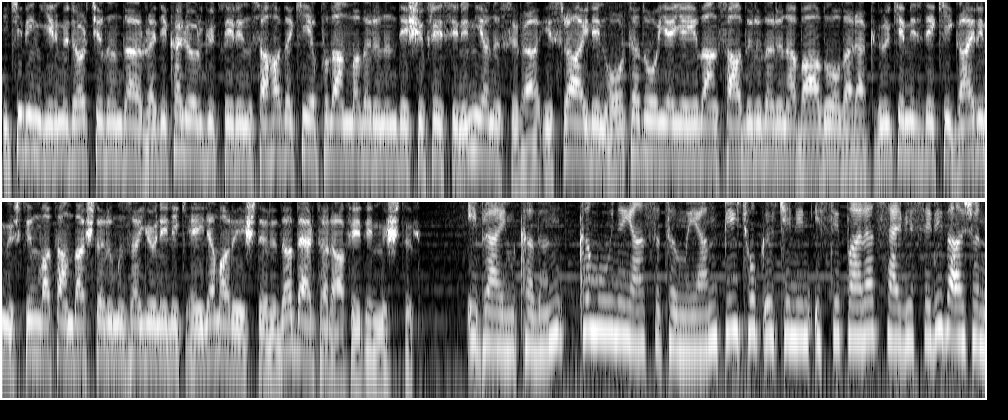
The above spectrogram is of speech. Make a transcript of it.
2024 yılında radikal örgütlerin sahadaki yapılanmalarının deşifresinin yanı sıra İsrail'in Orta Doğu'ya yayılan saldırılarına bağlı olarak ülkemizdeki gayrimüslim vatandaşlarımıza yönelik eylem arayışları da bertaraf edilmiştir. İbrahim Kalın, kamuoyuna yansıtılmayan birçok ülkenin istihbarat servisleri ve ajan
